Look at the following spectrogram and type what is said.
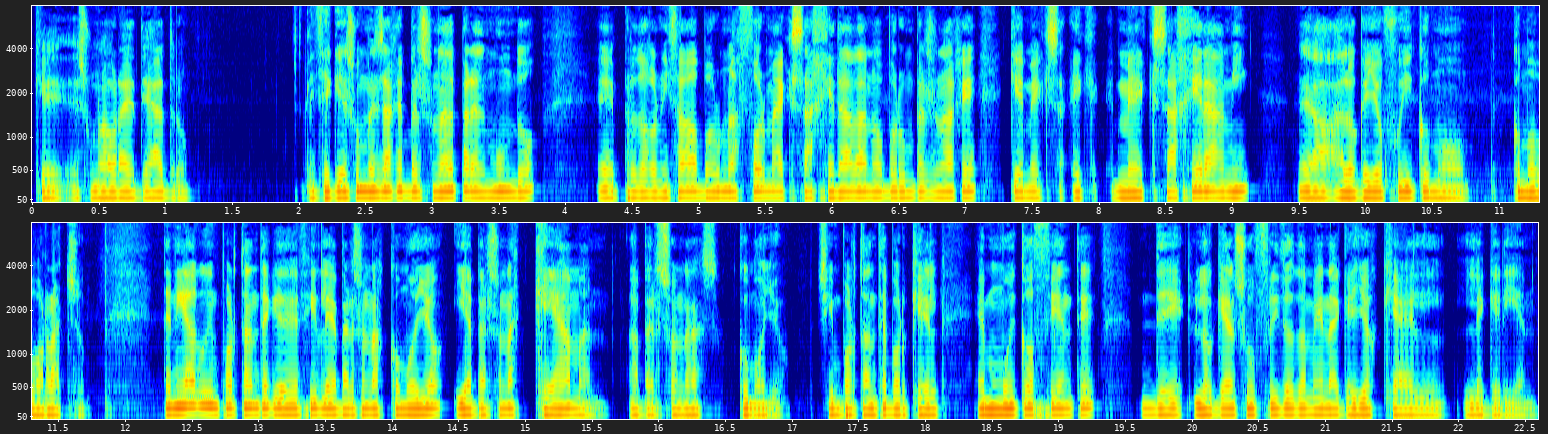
que es una obra de teatro. Dice que es un mensaje personal para el mundo, eh, protagonizado por una forma exagerada, ¿no? Por un personaje que me, exagera a mí, eh, a, lo que yo fui como, como borracho tenía algo importante que decirle a personas como yo y a personas que aman a personas como yo. Es importante porque él es muy consciente de lo que han sufrido también aquellos que a él le querían.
